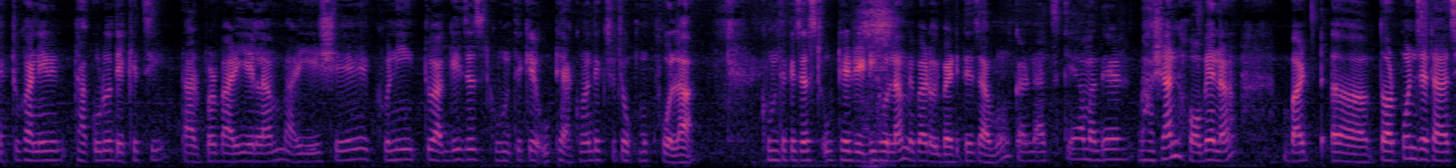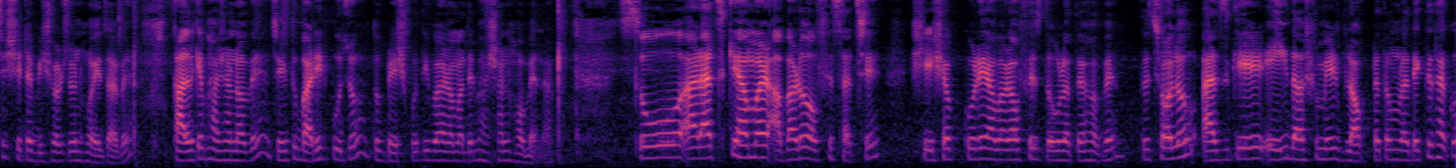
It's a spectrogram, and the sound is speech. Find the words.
একটুখানি ঠাকুরও দেখেছি, তারপর বাড়ি এলাম। বাড়ি এসে এক্ষুনি একটু আগে জাস্ট ঘুম থেকে উঠে, এখনও দেখছ চোখ মুখ ফোলা, ঘুম থেকে জাস্ট উঠে রেডি হলাম, এবার ওই বাড়িতে যাব। কারণ আজকে আমাদের ভাসান হবে না বাট তর্পণ যেটা আছে সেটা বিসর্জন হয়ে যাবে। কালকে ভাসান হবে, যেহেতু বাড়ির পুজো, তো বৃহস্পতিবার আমাদের ভাসান হবে না। সো আর আজকে আমার আবারও অফিস আছে। সেই সব করে আবার অফিস দৌড়াতে হবে। তো চলো আজকে এই দশমীর ব্লগটা তোমরা দেখতে থাকো।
